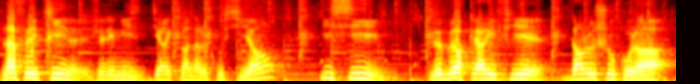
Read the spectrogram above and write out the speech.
La feuilletine, je l'ai mise directement dans le croustillant. Ici, le beurre clarifié dans le chocolat.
